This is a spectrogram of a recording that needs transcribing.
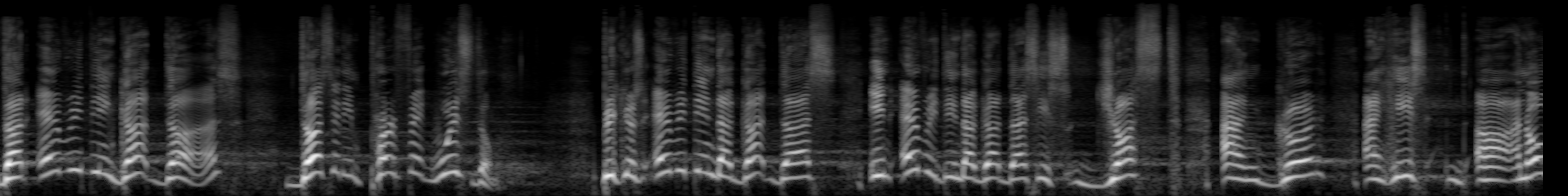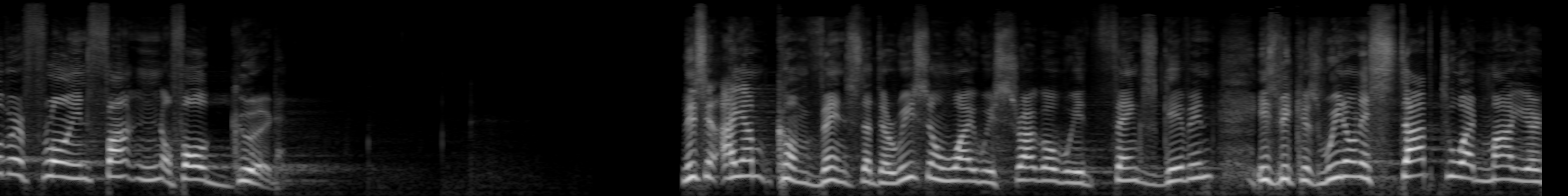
that everything God does, does it in perfect wisdom. Because everything that God does, in everything that God does, is just and good, and He's uh, an overflowing fountain of all good. Listen, I am convinced that the reason why we struggle with Thanksgiving is because we don't stop to admire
